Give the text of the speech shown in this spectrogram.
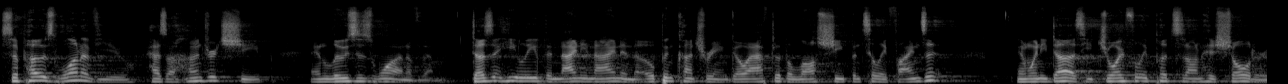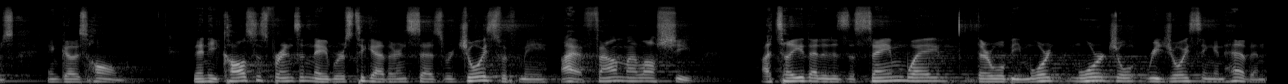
Suppose one of you has a hundred sheep and loses one of them. Doesn't he leave the 99 in the open country and go after the lost sheep until he finds it? And when he does, he joyfully puts it on his shoulders and goes home. Then he calls his friends and neighbors together and says, Rejoice with me, I have found my lost sheep. I tell you that it is the same way there will be more, more jo- rejoicing in heaven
